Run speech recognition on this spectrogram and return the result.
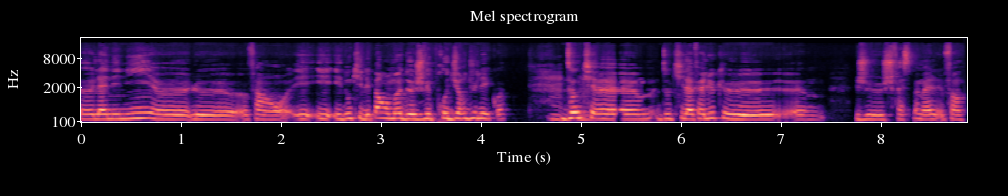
l'anémie, le, enfin, et, et, donc il n'est pas en mode, je vais produire du lait, quoi. Mm, donc, mm. donc il a fallu que je, je, fasse pas mal, enfin,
